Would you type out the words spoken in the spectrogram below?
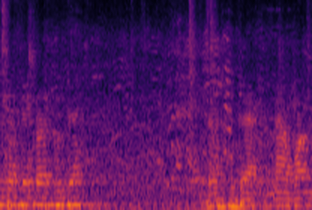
bisa rekor kuda dan juga Nawang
